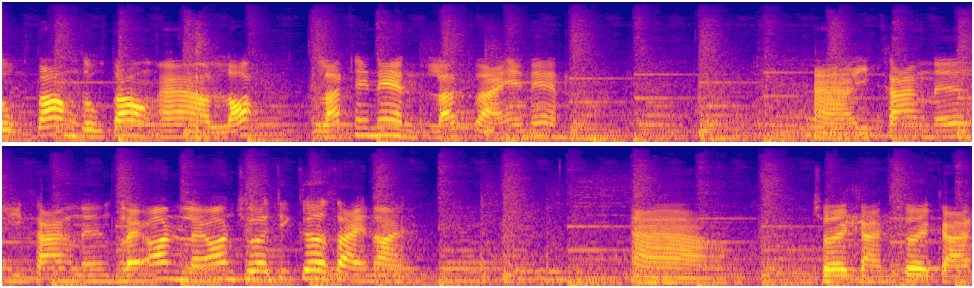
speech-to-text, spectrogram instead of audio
ถูกต้องถูกต้อง อ้าวล็อกรัดให้แน่น รัดสายให้แน่น อ่าอีกข้างนึงอีกข้างนึงไลออนไลออนช่วยทิกเกอร์ใส่หน่อย อ้าวช่วยกันช่วยกัน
